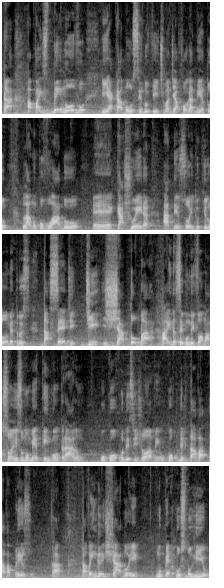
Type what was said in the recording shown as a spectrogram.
tá? Rapaz bem novo e acabou sendo vítima de afogamento lá no povoado é, Cachoeira, a 18 quilômetros da sede de Jatobá. Ainda segundo informações, o momento que encontraram o corpo desse jovem, o corpo dele estava tava preso, tá? Tava enganchado aí no percurso do rio.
